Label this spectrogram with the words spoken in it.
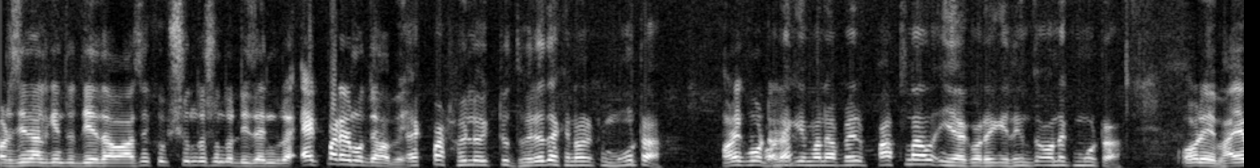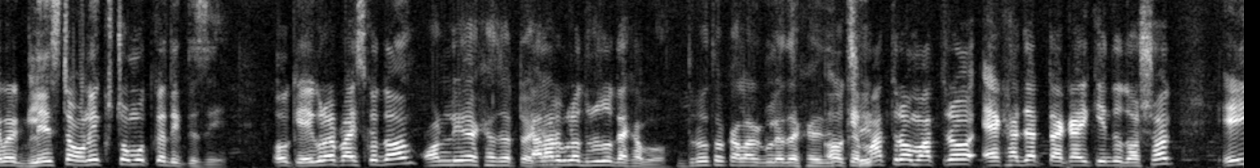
Original কিন্তু দিয়ে দেওয়া আছে। খুব সুন্দর সুন্দর ডিজাইনগুলো এক পাটের মধ্যে হবে। এক পাট হইল একটু ধরে দেখেন অনেক মোটা। অনেক মোটা নাকি মানে আপনার পাতলা ইয়া করে কিন্তু অনেক মোটা। ওরে ভাই একবার গ্লেজটা অনেক চমৎকার দেখতেছি। ওকে এগুলোর প্রাইস কত? অনলি এক হাজার টাকা। কালারগুলো দ্রুত দেখাবো। দ্রুত কালারগুলো দেখাই ওকে মাত্র মাত্র এক হাজার টাকায় কিন্তু দর্শক এই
